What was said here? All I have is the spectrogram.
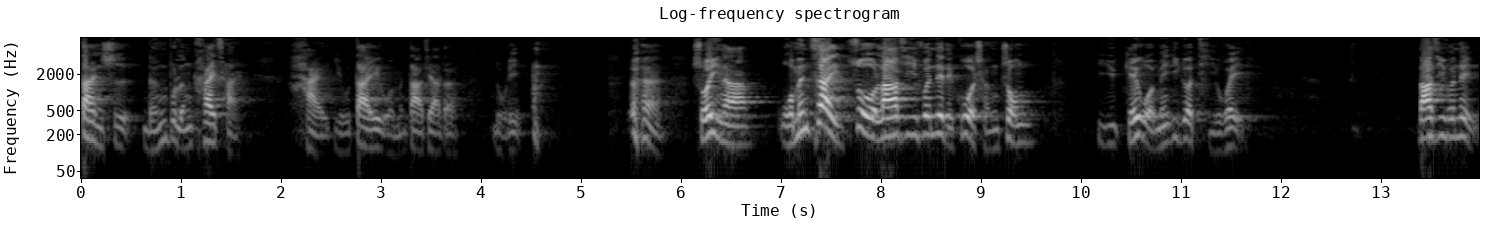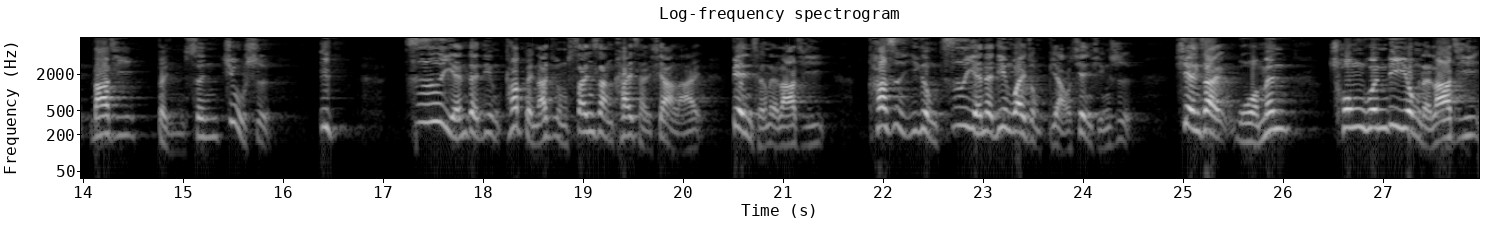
但是能不能开采，还有待于我们大家的努力。所以呢，我们在做垃圾分类的过程中，给我们一个体会：垃圾分类，垃圾本身就是一资源的另，它本来这种山上开采下来变成了垃圾。它是一种资源的另外一种表现形式。现在我们充分利用了垃圾，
